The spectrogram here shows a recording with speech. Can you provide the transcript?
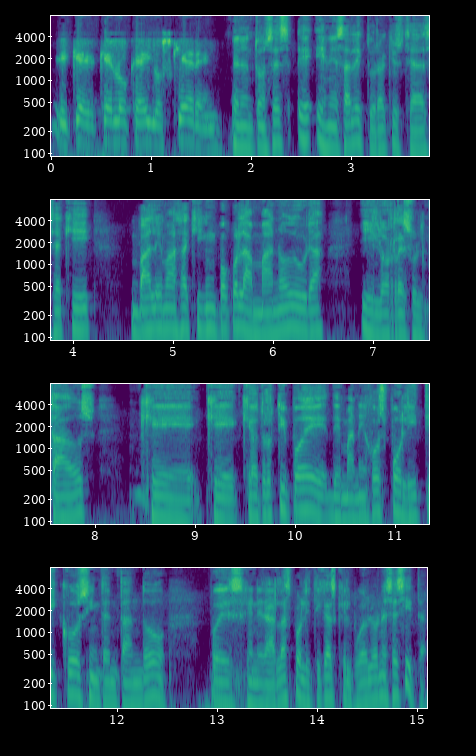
y que, que lo que ellos quieren. Pero entonces, eh, en esa lectura que usted hace aquí, vale más aquí un poco la mano dura y los resultados que, que, otro tipo de manejos políticos intentando pues generar las políticas que el pueblo necesita.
